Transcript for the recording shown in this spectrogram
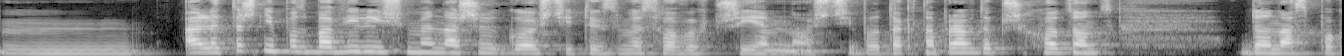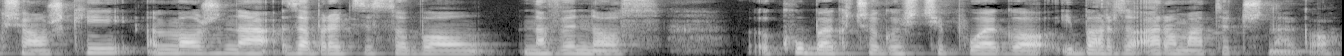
mm, ale też nie pozbawiliśmy naszych gości tych zmysłowych przyjemności, bo tak naprawdę przychodząc do nas po książki, można zabrać ze sobą na wynos kubek czegoś ciepłego i bardzo aromatycznego.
